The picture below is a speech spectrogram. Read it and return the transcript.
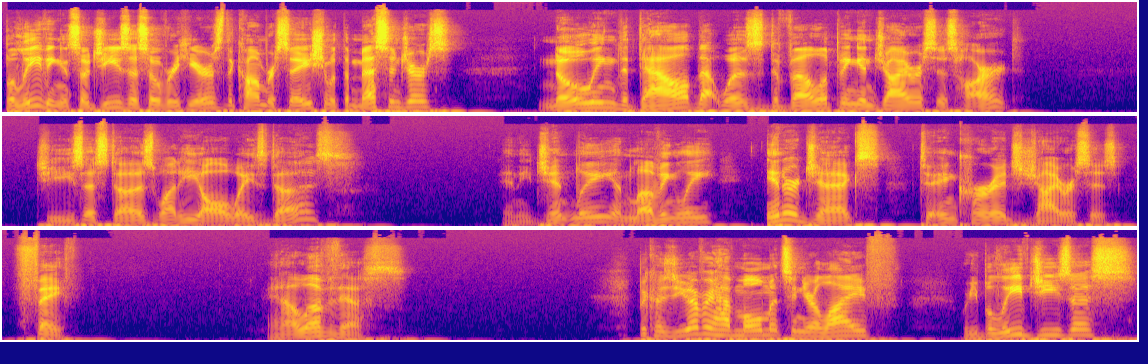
believing. And so Jesus overhears the conversation with the messengers, knowing the doubt that was developing in Jairus' heart. Jesus does what he always does, and he gently and lovingly interjects to encourage Jairus' faith. And I love this. Because you ever have moments in your life where you believe Jesus,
